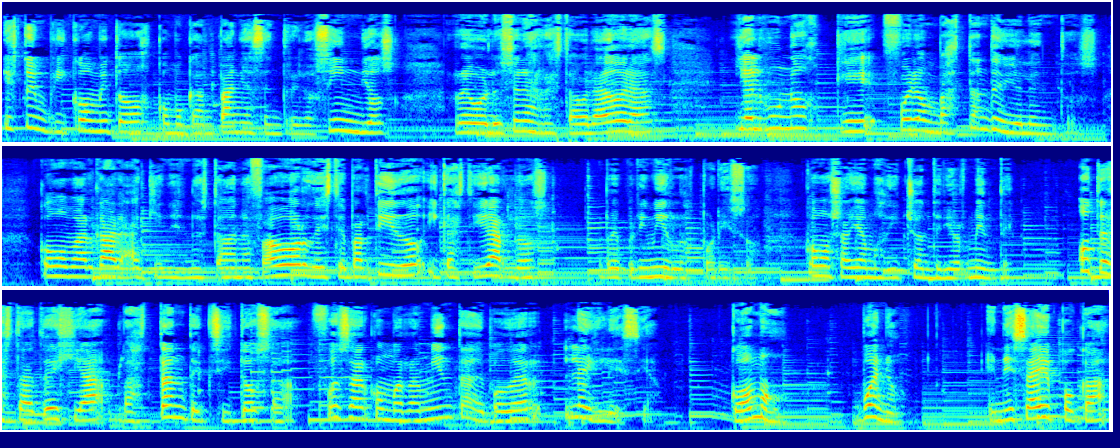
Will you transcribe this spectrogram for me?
Esto implicó métodos como campañas entre los indios, revoluciones restauradoras y algunos que fueron bastante violentos, como marcar a quienes no estaban a favor de este partido y castigarlos, reprimirlos por eso, como ya habíamos dicho anteriormente. Otra estrategia bastante exitosa fue usar como herramienta de poder la iglesia. ¿Cómo? Bueno, en esa época,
